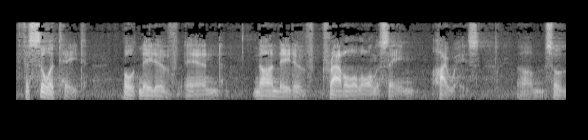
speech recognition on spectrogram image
facilitate both native and non-native travel along the same highways. Um, so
